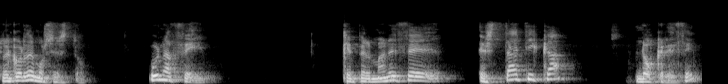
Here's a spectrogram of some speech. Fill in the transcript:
Recordemos esto. Una fe que permanece estática no crece.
